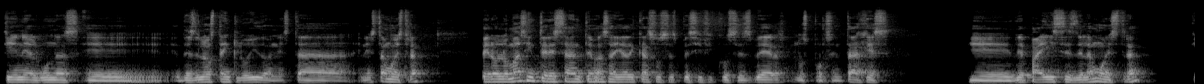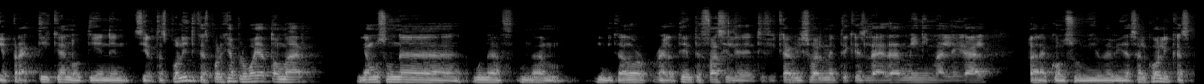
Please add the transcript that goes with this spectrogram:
tiene algunas, eh, desde luego está incluido en esta, en esta muestra, pero lo más interesante, más allá de casos específicos, es ver los porcentajes eh, de países de la muestra que practican o tienen ciertas políticas. Por ejemplo, voy a tomar, digamos, una indicador relativamente fácil de identificar visualmente, que es la edad mínima legal para consumir bebidas alcohólicas.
